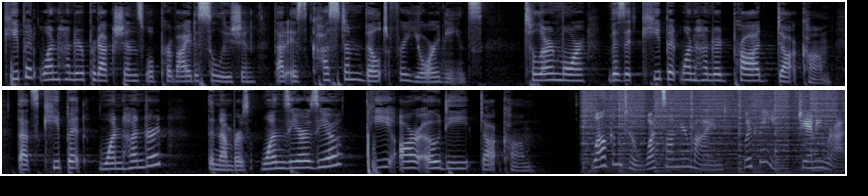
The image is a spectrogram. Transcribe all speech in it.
Keep It 100 Productions will provide a solution that is custom built for your needs. To learn more, visit keepit100prod.com. That's keepit100, the numbers 100, P R O D.com. Welcome to What's on Your Mind with me, Janny Rad.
